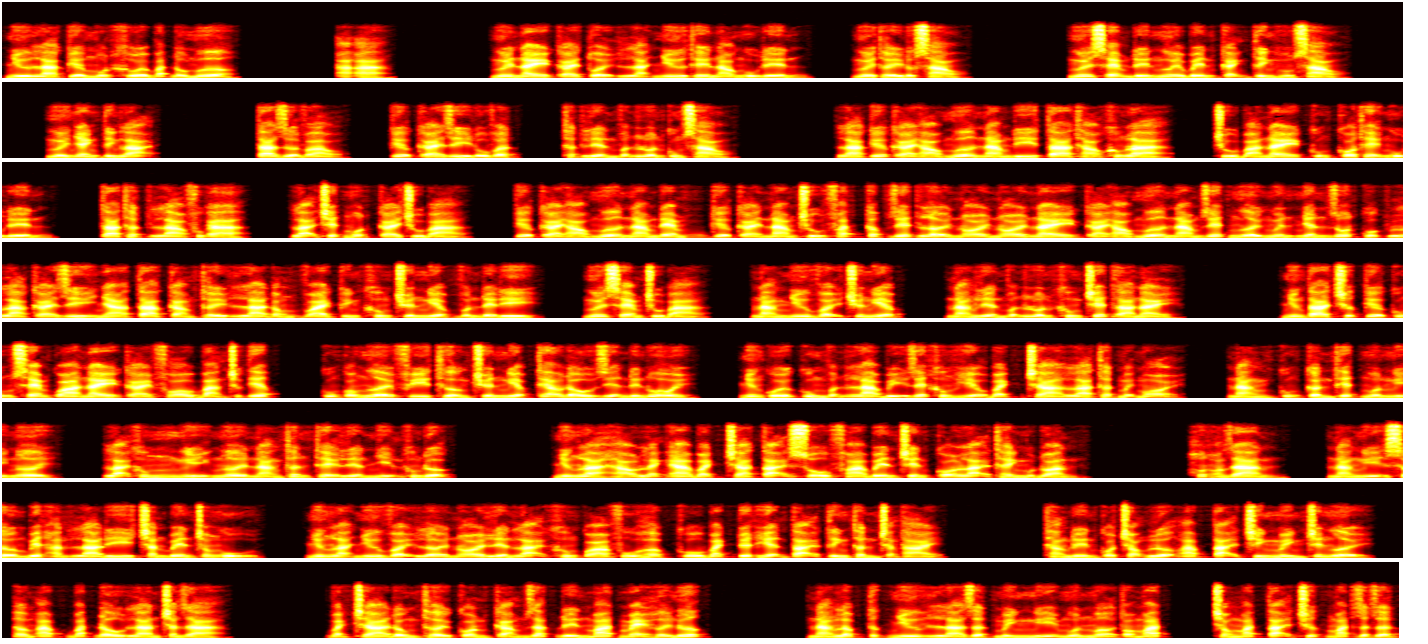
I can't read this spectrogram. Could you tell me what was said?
như là kia một khối bắt đầu mưa. A a, ngươi này cái tuổi là như thế nào ngủ đến, ngươi thấy được sao? Ngươi xem đến ngươi bên cạnh tình huống sao? Ngươi nhanh tỉnh lại. Ta dựa vào, kia cái gì đồ vật, thật liền vẫn luôn cùng sao? Là kia cái áo mưa nam đi ta thảo không là, chủ bá này cũng có thể ngủ đến, ta thật là phúc à lại chết một cái chủ bá kia cái áo mưa nam đem kia cái nam chủ phát cấp giết lời nói nói này, cái áo mưa nam giết người nguyên nhân rốt cuộc là cái gì nha? Ta cảm thấy là đóng vai kính không chuyên nghiệp vấn đề đi. Ngươi xem chủ bá, nàng như vậy chuyên nghiệp, nàng liền vẫn luôn không chết ta này. Nhưng ta trước kia cũng xem qua này cái phó bản trực tiếp, cũng có người phi thường chuyên nghiệp theo đầu diễn đến đôi nhưng cuối cùng vẫn là bị giết không hiểu bạch trà là thật mệt mỏi, nàng cũng cần thiết muốn nghỉ ngơi, lại không nghỉ ngơi nàng thân thể liền nhịn không được. Nhưng là hảo lạnh a bạch trà tại sofa bên trên co lại thành một đoàn. Hốt hoàng gian, nàng nghĩ sớm biết hẳn là đi chăn bên trong ngủ nhưng là như vậy lời nói liền lại không quá phù hợp cố bách tuyết hiện tại tinh thần trạng thái thằng đến có trọng lượng áp tại chính mình trên người ấm áp bắt đầu lan tràn ra bạch trà đồng thời còn cảm giác đến mát mẻ hơi nước nàng lập tức như là giật mình nghĩ muốn mở to mắt trong mắt tại trước mắt giật giật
